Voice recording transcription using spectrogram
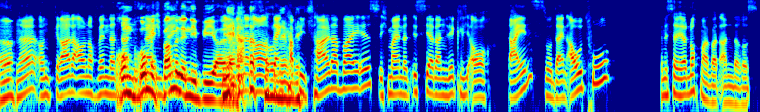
ja. Ne? Und gerade auch noch, wenn da Brumm, dann brumm, dein- ich wammel in die Bi, Ja, Alter. wenn dann auch noch so dein nämlich. Kapital dabei ist, ich meine, das ist ja dann wirklich auch deins, so dein Auto, dann ist das ja nochmal was anderes.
